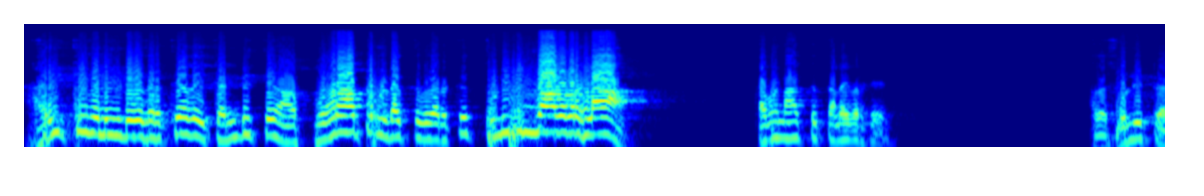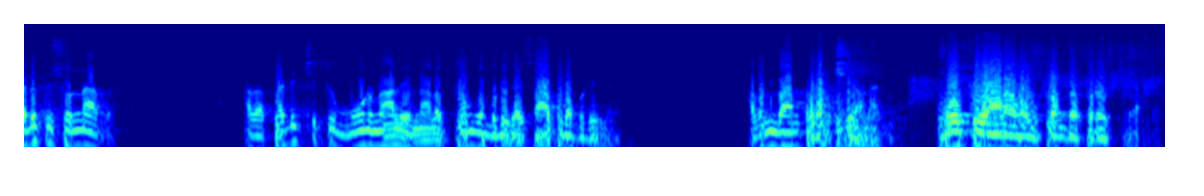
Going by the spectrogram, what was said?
அறிக்கை வெளியிடுவதற்கு அதை கண்டித்து போராட்டம் நடத்துவதற்கு துணிவில்லாதவர்களா? தமிழ்நாட்டு தலைவர்கள். அதை சொல்லிட்டு அடுத்து சொன்னார். அதை படிச்சுட்டு மூணு நாள் என்னால் தூங்க முடியல சாப்பிட முடியல. அவன்தான் புரட்சியாளர். சேக்குவாராவை போன்ற புரட்சியாளர்.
